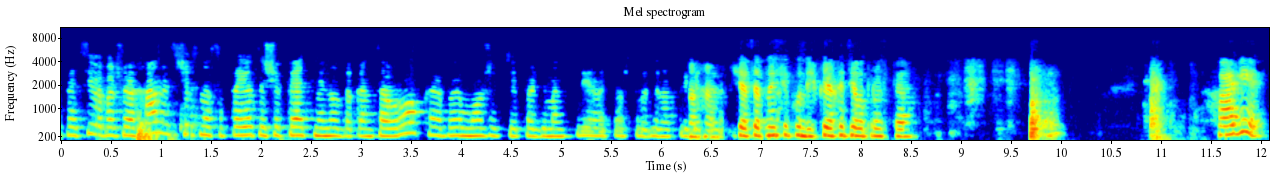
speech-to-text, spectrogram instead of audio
Спасибо большое, Ханна. Сейчас у нас остается еще пять минут до конца урока. Вы можете продемонстрировать то, что вы для нас приготовили. Ага. Сейчас, одну секундочку. Я хотела просто... Хави?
